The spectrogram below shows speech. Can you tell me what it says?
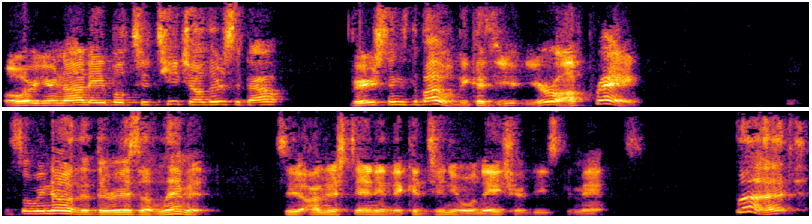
or you're not able to teach others about various things in the Bible because you, you're off praying. So we know that there is a limit to understanding the continual nature of these commands. But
